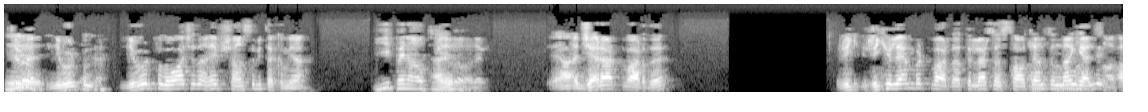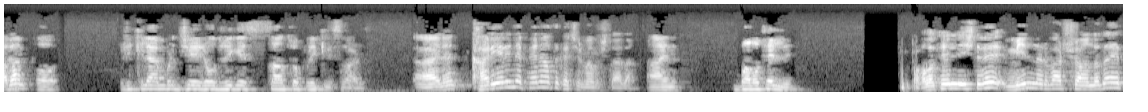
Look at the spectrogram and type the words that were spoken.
Değil ee, mi? Liverpool, Liverpool o açıdan hep şanslı bir takım ya. İyi penaltıcıları yani, var evet. Ya Gerrard vardı. Ricky Lambert vardı hatırlarsan Southampton'dan geldi. Southampton, Adam o Ricky Lambert, J. Rodriguez, Santrop ikilisi vardı. Aynen. Kariyerinde penaltı kaçırmamıştı adam. Aynen. Balotelli. Balotelli işte ve Milner var şu anda da hep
